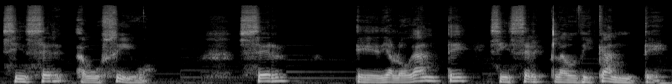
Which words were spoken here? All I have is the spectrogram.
sin ser abusivo, ser eh, dialogante sin ser claudicante,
